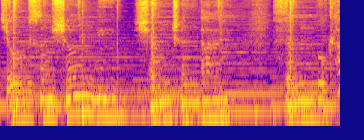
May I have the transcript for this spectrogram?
就算生命像尘埃，分不开，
